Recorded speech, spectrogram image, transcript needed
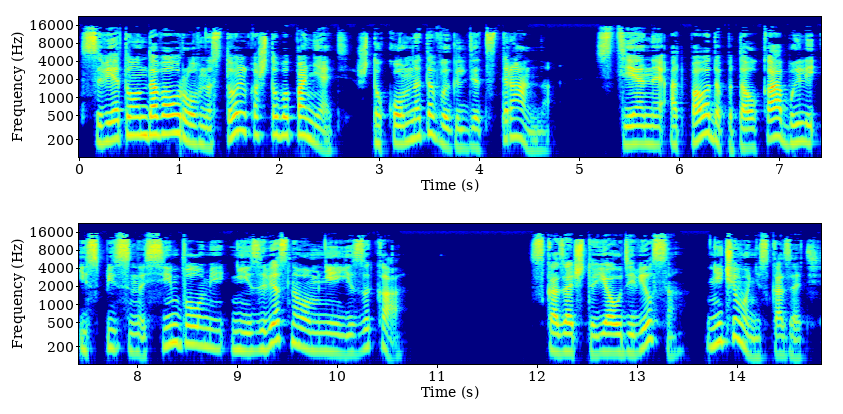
Света он давал ровно столько, чтобы понять, что комната выглядит странно. Стены от пола до потолка были исписаны символами неизвестного мне языка. Сказать, что я удивился, ничего не сказать.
